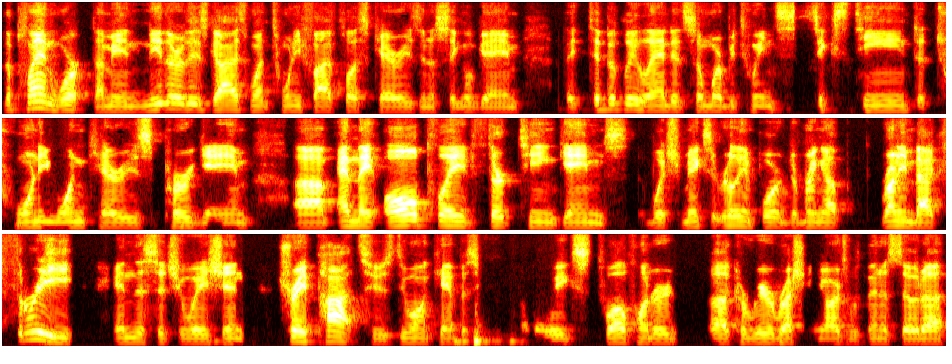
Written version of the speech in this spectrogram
the plan worked. I mean, neither of these guys went 25 plus carries in a single game. They typically landed somewhere between 16 to 21 carries per game, um, and they all played 13 games, which makes it really important to bring up running back three in this situation. Trey Potts, who's due on campus in a couple weeks, 1,200 uh, career rushing yards with Minnesota,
